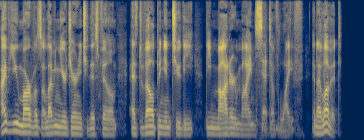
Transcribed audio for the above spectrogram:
I view Marvel's 11 year journey to this film as developing into the, the modern mindset of life. And I love it.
